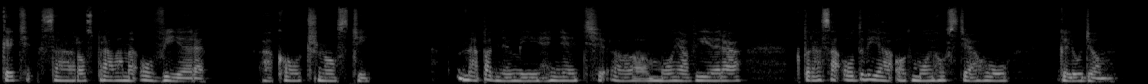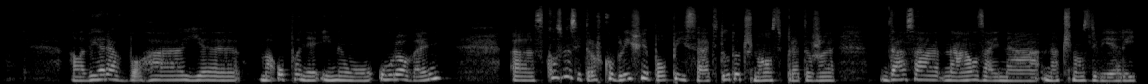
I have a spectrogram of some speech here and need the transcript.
Keď sa rozprávame o viere ako o čnosti, napadne mi hneď moja viera, ktorá sa odvíja od môjho vzťahu k ľuďom. Ale viera v Boha je, má úplne inú úroveň. A skúsme si trošku bližšie popísať túto čnosť, pretože dá sa naozaj na, na čnosť viery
